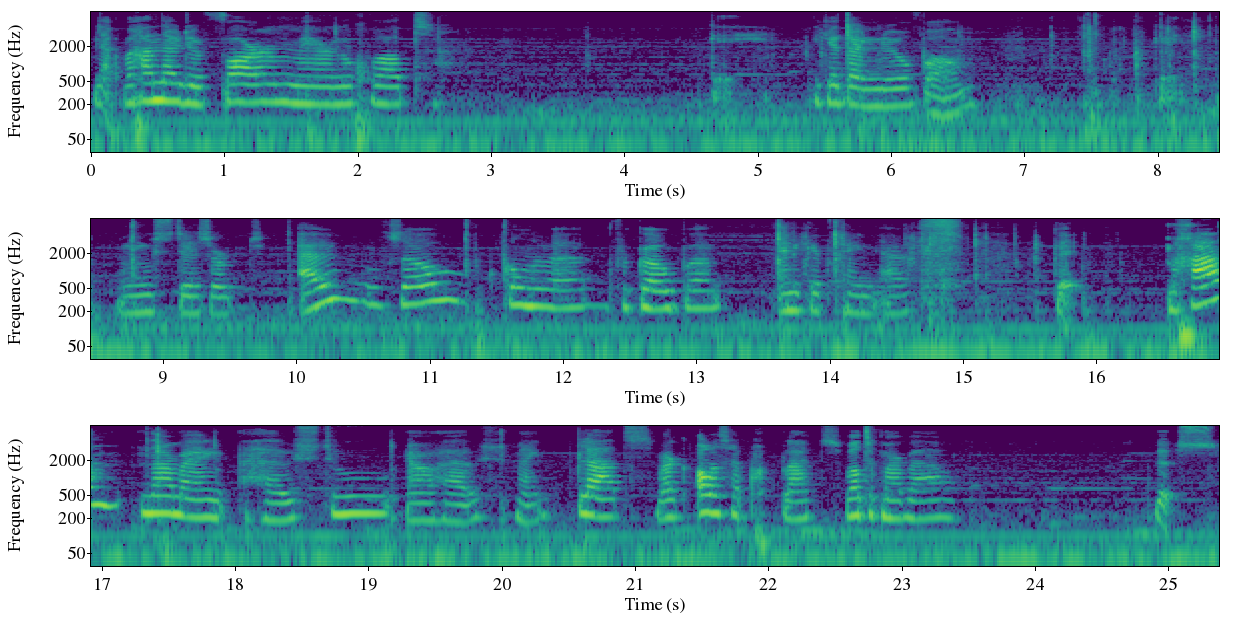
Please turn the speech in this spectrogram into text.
Nou, we gaan naar de farm. Meer nog wat. Ik heb daar nul van. Oké. We moesten een soort ui of zo. Konden we verkopen. En ik heb geen ui. Oké. We gaan naar mijn huis toe. Nou, huis. Mijn plaats. Waar ik alles heb geplaatst. Wat ik maar wou. Dus.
